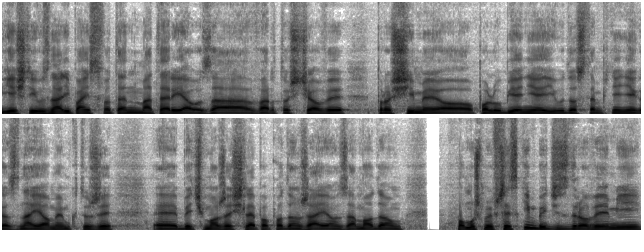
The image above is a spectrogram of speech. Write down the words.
Jeśli uznali Państwo ten materiał za wartościowy, prosimy o polubienie i udostępnienie go znajomym, którzy e, być może ślepo podążają za modą. Pomóżmy wszystkim być zdrowymi,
